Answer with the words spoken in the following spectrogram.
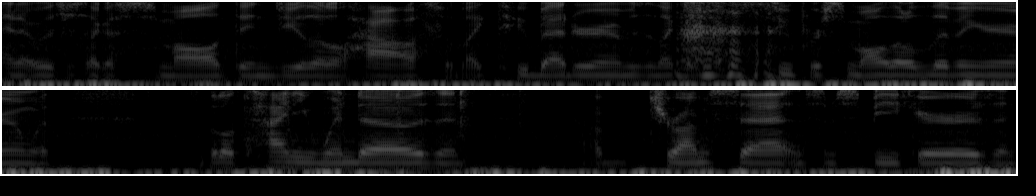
and it was just like a small dingy little house with like two bedrooms and like a super small little living room with little tiny windows and a drum set and some speakers and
